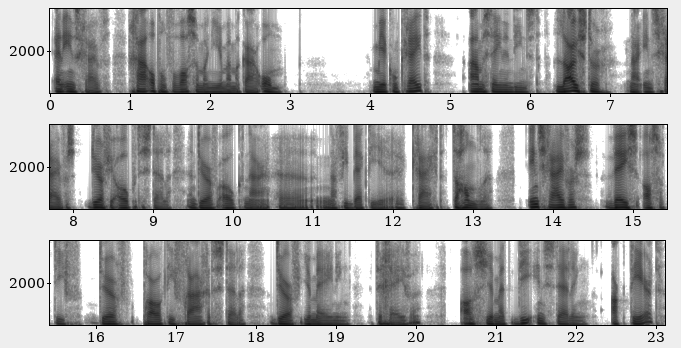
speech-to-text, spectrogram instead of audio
en inschrijft, ga op een volwassen manier met elkaar om. Meer concreet, aanbesteden dienst, luister naar inschrijvers, durf je open te stellen en durf ook naar, uh, naar feedback die je uh, krijgt te handelen. Inschrijvers, wees assertief, durf proactief vragen te stellen, durf je mening te geven. Als je met die instelling acteert,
